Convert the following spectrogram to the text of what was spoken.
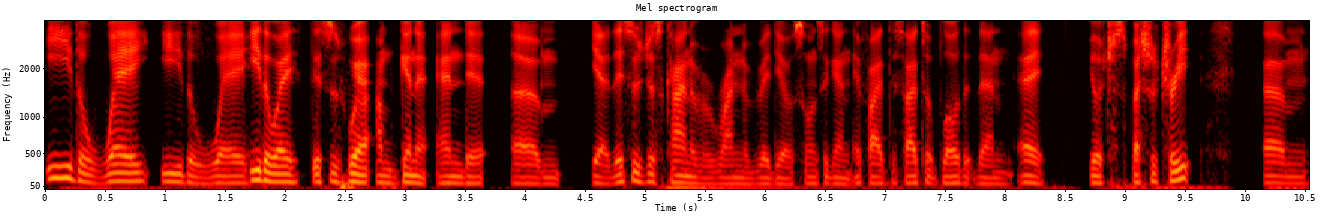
Either way, either way, either way, this is where I'm gonna end it. Um, yeah, this was just kind of a random video. So once again, if I decide to upload it, then hey, your special treat. Um,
